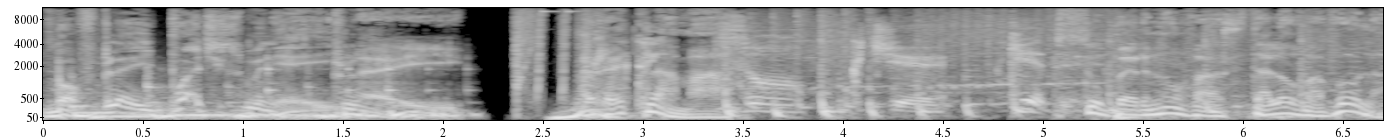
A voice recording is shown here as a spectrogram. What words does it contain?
Bo w Play płacisz mniej. Play. Reklama. Gdzie, kiedy? Supernowa Stalowa Wola.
